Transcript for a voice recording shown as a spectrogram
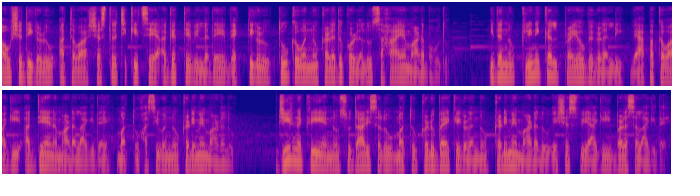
ಔಷಧಿಗಳು ಅಥವಾ ಶಸ್ತ್ರಚಿಕಿತ್ಸೆಯ ಅಗತ್ಯವಿಲ್ಲದೆ ವ್ಯಕ್ತಿಗಳು ತೂಕವನ್ನು ಕಳೆದುಕೊಳ್ಳಲು ಸಹಾಯ ಮಾಡಬಹುದು. ಇದನ್ನು ಕ್ಲಿನಿಕಲ್ ಪ್ರಯೋಗಗಳಲ್ಲಿ ವ್ಯಾಪಕವಾಗಿ ಅಧ್ಯಯನ ಮಾಡಲಾಗಿದೆ ಮತ್ತು ಹಸಿವನ್ನು ಕಡಿಮೆ ಮಾಡಲು ಜೀರ್ಣಕ್ರಿಯೆಯನ್ನು ಸುಧಾರಿಸಲು ಮತ್ತು ಕಡುಬಯಕೆಗಳನ್ನು ಕಡಿಮೆ ಮಾಡಲು ಯಶಸ್ವಿಯಾಗಿ ಬಳಸಲಾಗಿದೆ.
